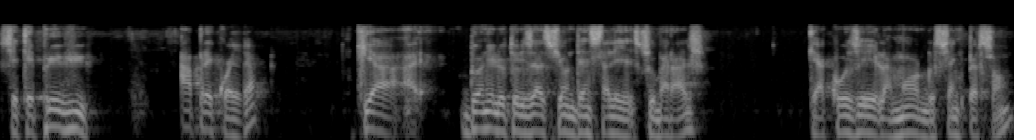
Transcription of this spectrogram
c'était prévu après Koya, qui a donné l'autorisation d'installer ce barrage, qui a causé la mort de cinq personnes.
